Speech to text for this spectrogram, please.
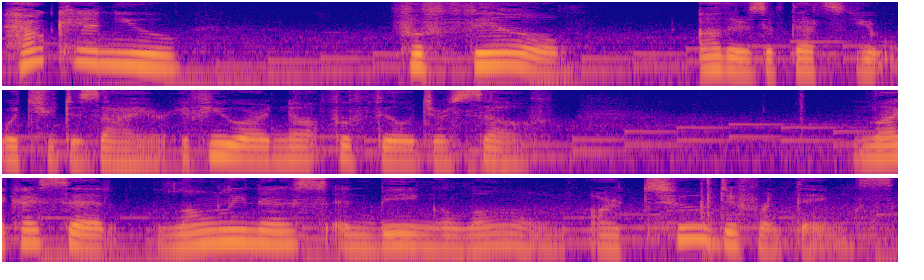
How can you fulfill others if that's your, what you desire, if you are not fulfilled yourself? Like I said, loneliness and being alone are two different things.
